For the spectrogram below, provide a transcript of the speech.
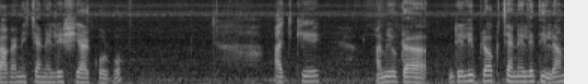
বাগানের চ্যানেলে শেয়ার করব। আজকে আমি ওটা ডেলি ব্লগ চ্যানেলে দিলাম,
